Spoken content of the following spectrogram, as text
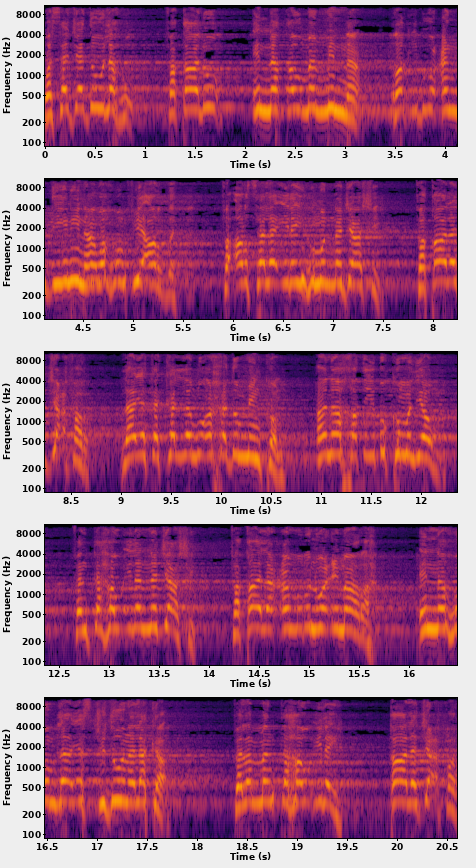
وسجدوا له فقالوا إن قوما منا رغبوا عن ديننا وهم في أرضه فأرسل إليهم النجاشي فقال جعفر لا يتكلم أحد منكم أنا خطيبكم اليوم فانتهوا إلى النجاشي فقال عمرو وعمارة إنهم لا يسجدون لك فلما انتهوا إليه قال جعفر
